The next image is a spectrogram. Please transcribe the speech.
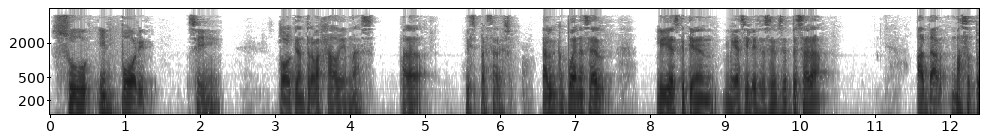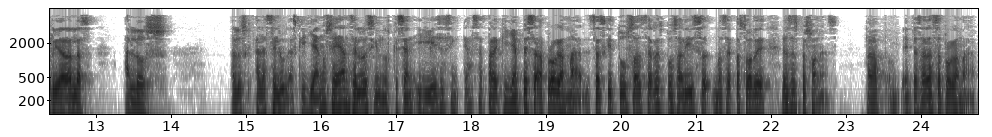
su emporio, sí, todo lo que han trabajado y demás, para dispersar eso. Algo que pueden hacer líderes que tienen megas iglesias es empezar a, dar más autoridad a las, a los, a los, a las células, que ya no sean células, sino que sean iglesias en casa, para que ya empezar a programar. Sabes que tú vas a ser responsable y vas a ser pastor de esas personas, para empezar a programar.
